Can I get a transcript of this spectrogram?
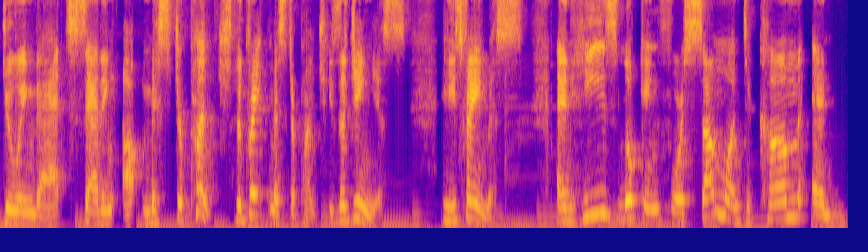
doing that, setting up Mr. Punch, the great Mr. Punch. He's a genius. He's famous. And he's looking for someone to come and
